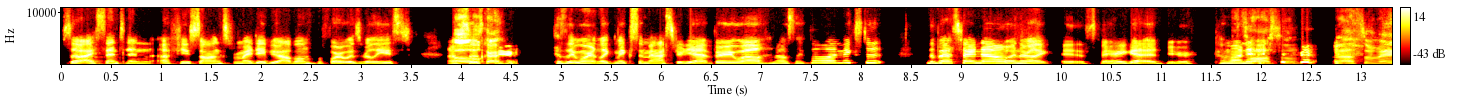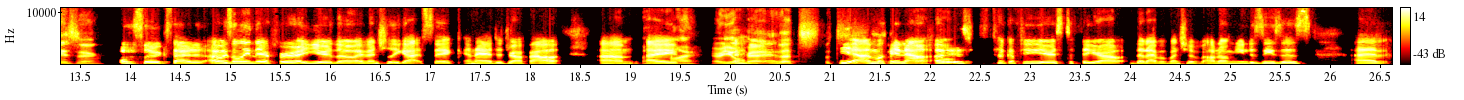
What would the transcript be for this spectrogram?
So I sent in a few songs for my debut album before it was released. I'm Oh, so okay. because they weren't like mixed and mastered yet very well. And I was like, oh, I mixed it the best I know. And they're like, it's very good. You're come on That's in. awesome. That's amazing. I'm so excited. I was only there for a year though. I eventually got sick and I had to drop out. Um, Oh, I my. Are you okay? That's that's yeah, I'm okay now. Uh. It took a few years to figure out that I have a bunch of autoimmune diseases. I have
